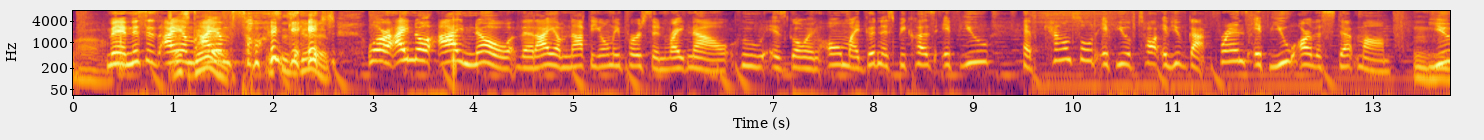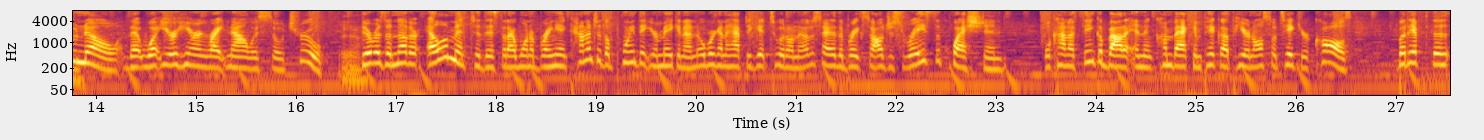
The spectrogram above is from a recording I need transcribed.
Wow. Man, this is I That's am I am so This engaged. Laura, I know I know that I am not the only person right now who is going, "Oh my goodness," because if you have counseled, if you have talked, if you've got friends, if you are the stepmom, mm-hmm. you know that what you're hearing right now is so true. There is another element to this that I want to bring in, kind of to the point that you're making. I know we're going to have to get to it on the other side of the break, so I'll just raise the question. We'll kind of think about it and then come back and pick up here and also take your calls. But if the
